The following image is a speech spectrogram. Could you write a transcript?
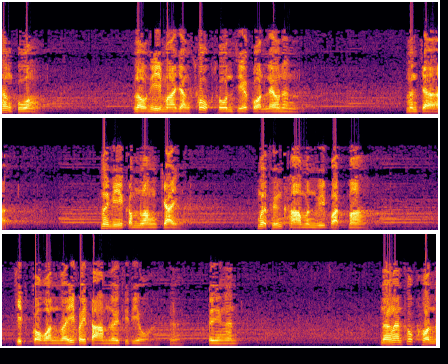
ทั้งปวง เหล่านี้มาอย่างโชคโชนเสียก่อนแล้วนั้น มันจะไม่มีกำลังใจ เมื่อถึงคราวมันวิบัติมา จิตก็วันไหวไปตามเลยทีเดียวเป็นอย่างนั้น ดังนั้นทุกคนน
